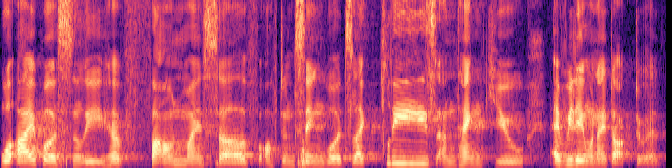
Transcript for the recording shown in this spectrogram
Well, I personally have found myself often saying words like please and thank you every day when I talk to it.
